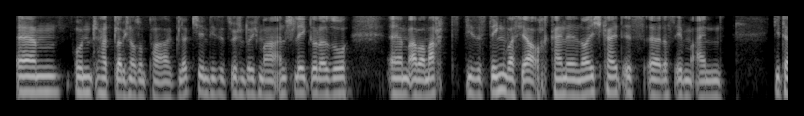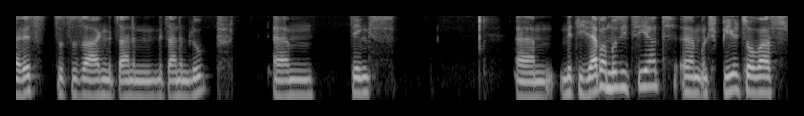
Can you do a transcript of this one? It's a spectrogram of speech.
ähm, und hat, glaube ich, noch so ein paar Glöckchen, die sie zwischendurch mal anschlägt oder so, ähm, aber macht dieses Ding, was ja auch keine Neuigkeit ist, äh, dass eben ein Gitarrist sozusagen mit seinem mit seinem Loop ähm, Dings ähm, mit sich selber musiziert ähm, und spielt sowas,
